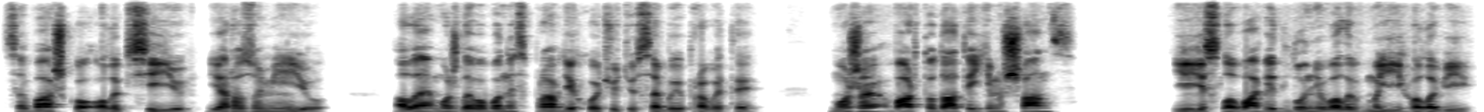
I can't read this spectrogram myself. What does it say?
Це важко, Олексію, я розумію, але, можливо, вони справді хочуть усе виправити. Може, варто дати їм шанс? Її слова відлунювали в моїй голові.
